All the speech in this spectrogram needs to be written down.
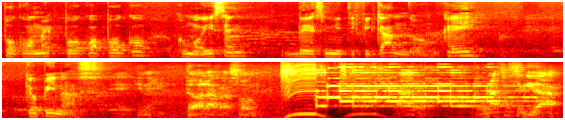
poco, a poco, como dicen, desmitificando, ¿ok? ¿Qué opinas? Eh, tienes toda la razón. Claro, es una facilidad,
